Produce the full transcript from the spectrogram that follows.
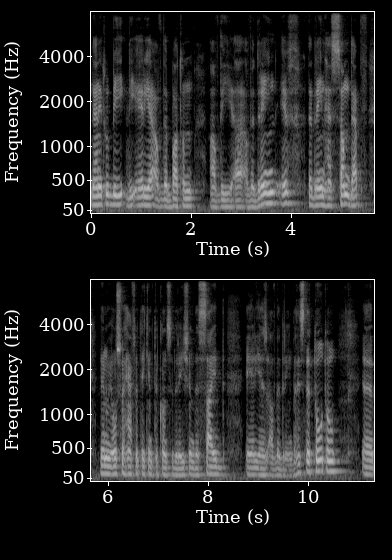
then it would be the area of the bottom of the, uh, of the drain. If the drain has some depth, then we also have to take into consideration the side areas of the drain. But it's the total uh,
